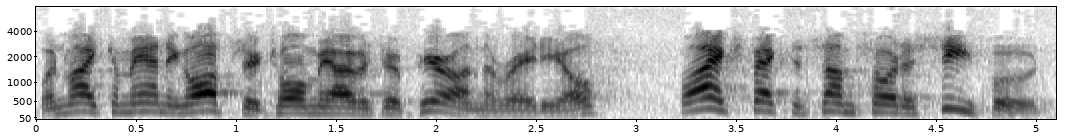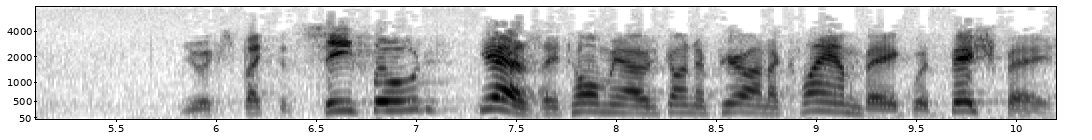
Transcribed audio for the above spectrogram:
When my commanding officer told me I was to appear on the radio, well, I expected some sort of seafood. you expected seafood? Yes, they told me I was going to appear on a clam bake with fish face.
